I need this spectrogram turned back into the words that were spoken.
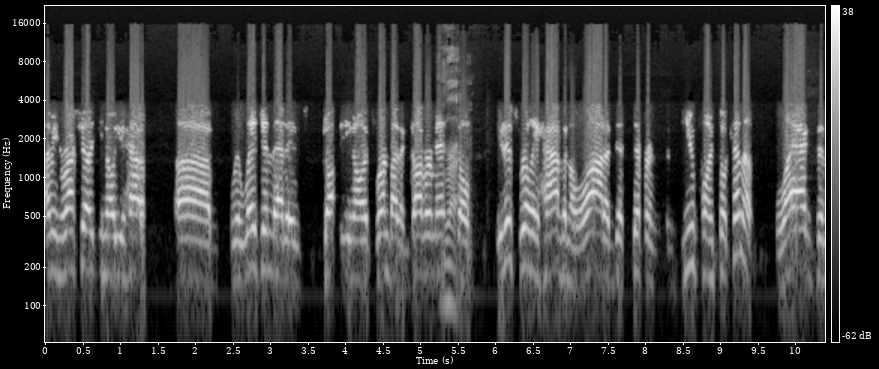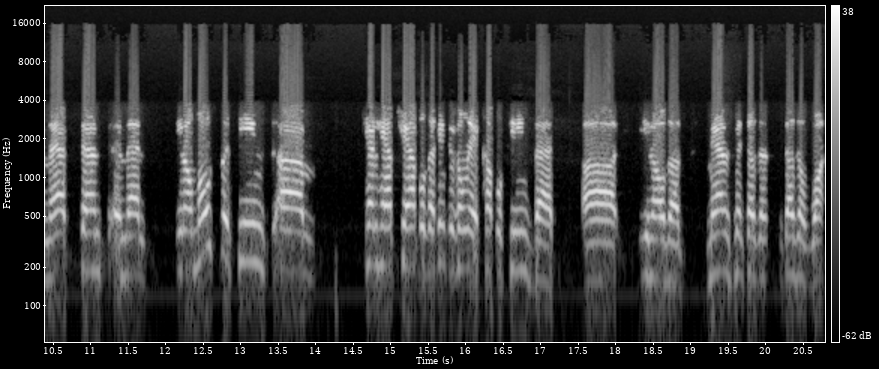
I mean Russia, you know, you have uh, religion that is, you know, it's run by the government. Right. So you're just really having a lot of just different viewpoints. So it kind of lags in that sense. And then, you know, most of the teams um, can have chapels. I think there's only a couple teams that, uh, you know, the management doesn't doesn't want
